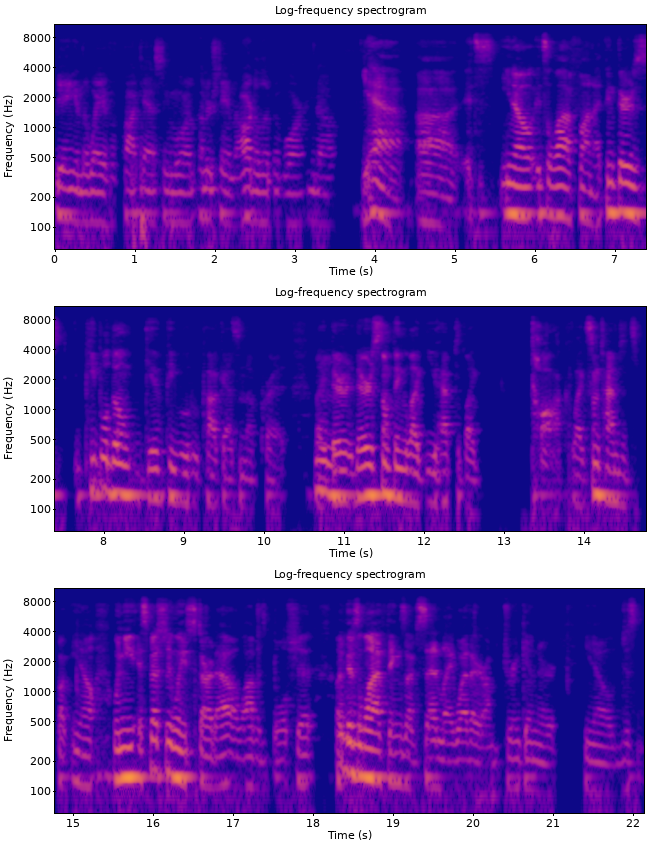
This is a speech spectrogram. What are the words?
being in the wave of podcasting more and understand the art a little bit more. You know. Yeah, uh, it's you know it's a lot of fun. I think there's people don't give people who podcast enough credit. Like Mm. there there's something like you have to like talk. Like sometimes it's fuck- you know when you especially when you start out, a lot of it's bullshit. Like there's a lot of things I've said like whether I'm drinking or you know just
